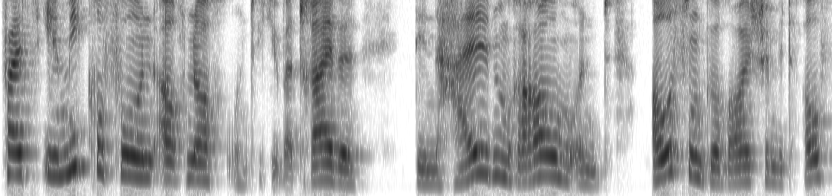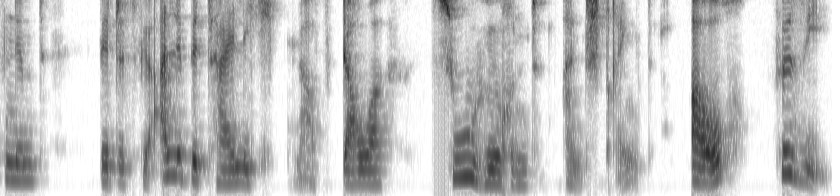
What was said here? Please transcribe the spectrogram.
Falls Ihr Mikrofon auch noch, und ich übertreibe, den halben Raum und Außengeräusche mit aufnimmt, wird es für alle Beteiligten auf Dauer zuhörend anstrengend. Auch für Sie.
